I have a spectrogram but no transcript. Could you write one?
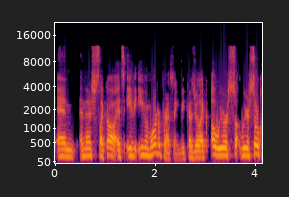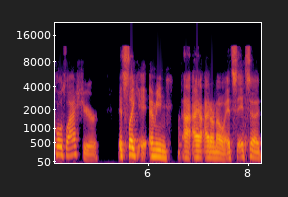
And and then it's just like, oh, it's even even more depressing because you're like, oh, we were so we were so close last year it's like I mean I I don't know. It's it's a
